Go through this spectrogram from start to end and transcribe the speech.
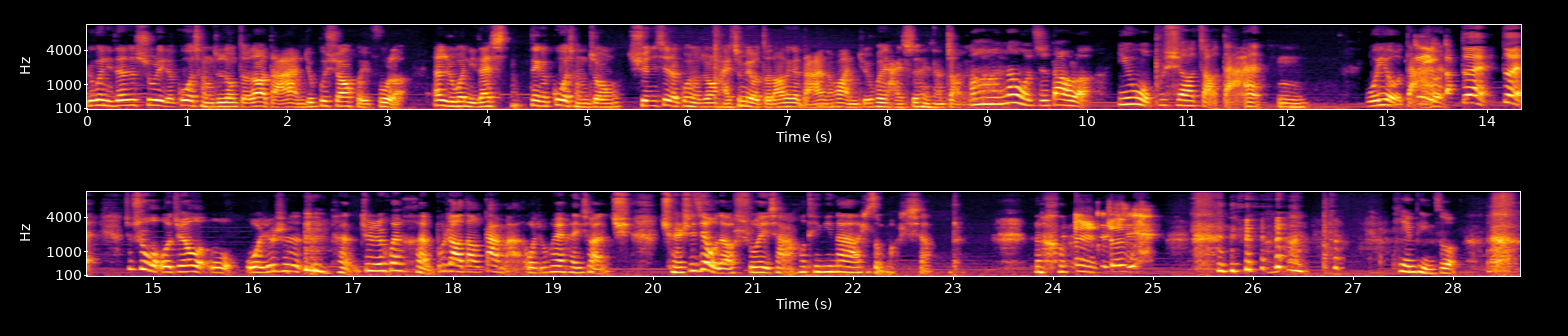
如果你在这梳理的过程之中得到答案，你就不需要回复了。但如果你在那个过程中宣泄的过程中还是没有得到那个答案的话，你就会还是很想找那个答哦，那我知道了，因为我不需要找答案，嗯，我有答案。对对，就是我，我觉得我我我就是很就是会很不知道到干嘛，我就会很喜欢全全世界我都要说一下，然后听听大家是怎么想的。然后嗯，自就是。天秤座，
